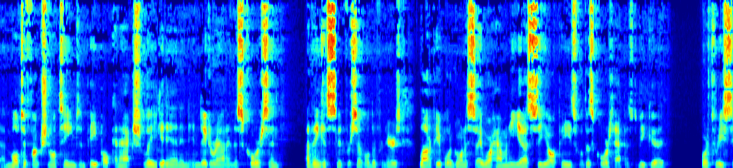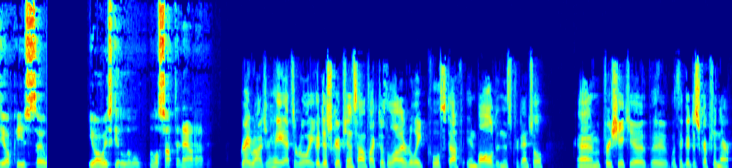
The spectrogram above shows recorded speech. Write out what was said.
uh, multifunctional teams and people can actually get in and, and dig around in this course and I think it's good for several different areas. A lot of people are going to say, well, how many uh, CLPs? Well, this course happens to be good for three CLPs. So you always get a little, little something out of it. Great, Rodger. Hey, that's a really good description. Sounds like there's a lot of really cool stuff involved in this credential. And we appreciate you uh, with a good description there.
